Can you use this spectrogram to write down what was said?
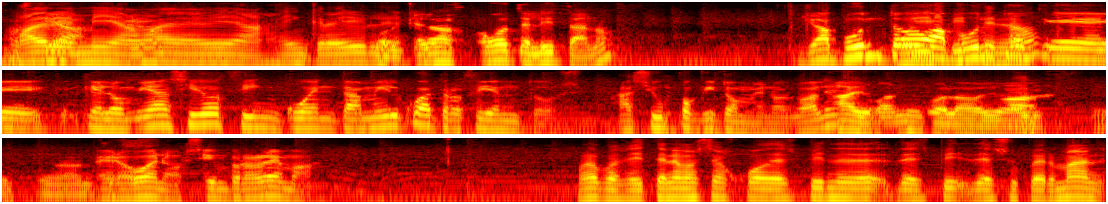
Madre Hostia, mía, pero- madre mía, increíble. Porque era el juego telita, ¿no? Yo apunto, difícil, apunto ¿no? que, que lo mío han sido 50.400. Así un poquito menos, ¿vale? Ah, igual me he colado yo. Ah. ahí. Pero bueno, sin problema. Bueno, pues ahí tenemos el juego de, spin de, de de Superman,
